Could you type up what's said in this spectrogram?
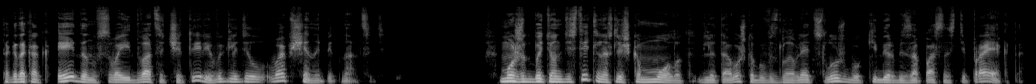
тогда как Эйден в свои 24 выглядел вообще на 15. Может быть, он действительно слишком молод для того, чтобы возглавлять службу кибербезопасности проекта.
